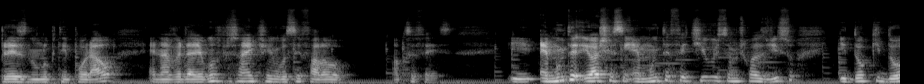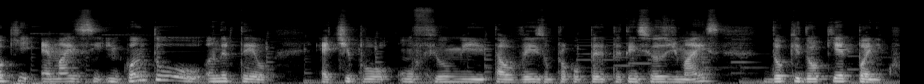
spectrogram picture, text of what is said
preso num loop temporal. É na verdade alguns personagens que você falou, olha o que você fez. E é muito, eu acho que assim, é muito efetivo justamente por causa disso. E Doki Doki é mais assim, enquanto Undertale é tipo um filme talvez um pouco pre- pretencioso demais, Doki Doki é pânico.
